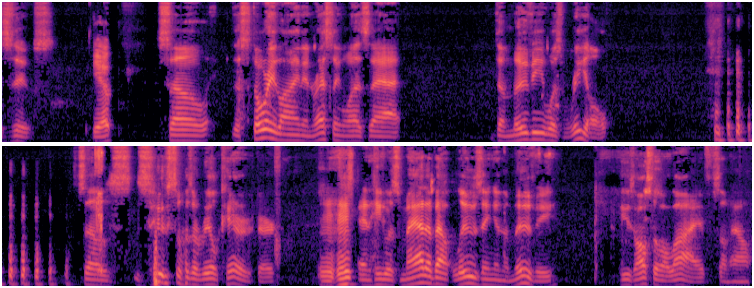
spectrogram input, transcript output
Zeus. Yep. So the storyline in wrestling was that the movie was real. so Zeus was a real character, hmm and he was mad about losing in the movie. He's also alive somehow,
